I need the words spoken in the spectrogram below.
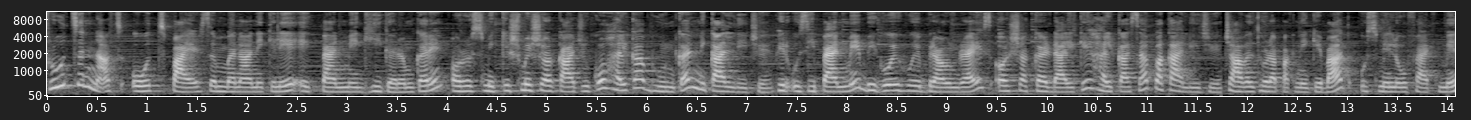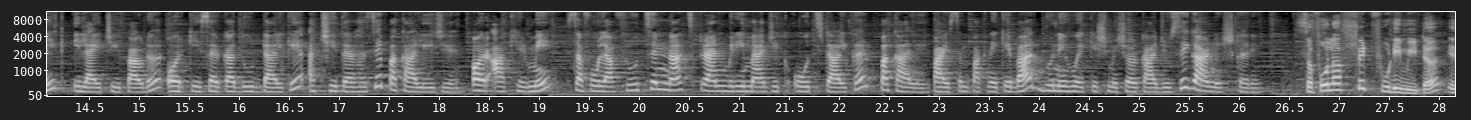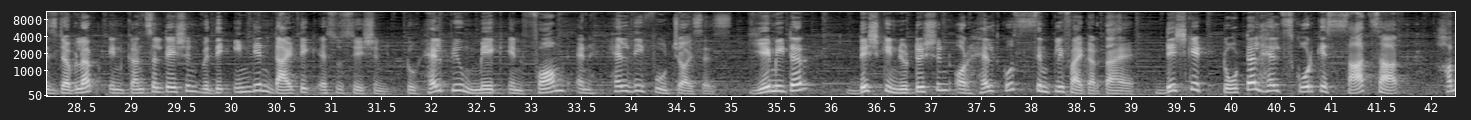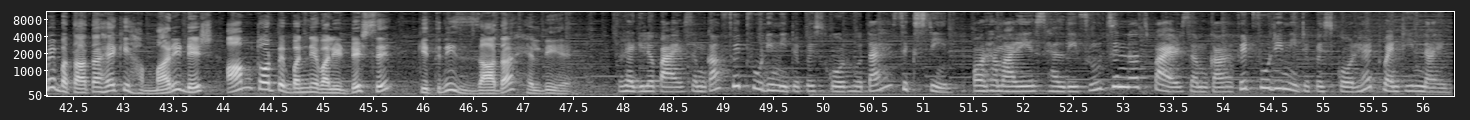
Fruits and nuts oats payasam बनाने के लिए एक पैन में घी गरम करें और उसमें किशमिश और काजू को हल्का भूनकर निकाल लीजिए। फिर उसी पैन में भिगोए हुए ब्राउन राइस और शक्कर डाल के हल्का सा पका लीजिए। चावल थोड़ा पकने के बाद उसमें लो फैट मिल्क इलायची पाउडर और केसर का दूध डाल के अच्छी तरह से पका लीजिए। और आखिर में Saffola fruits and nuts cranberry magic oats डालकर पका लें। पायसम पकने के बाद भुने हुए किशमिश और काजू से गार्निश करें। Safola Fit Foodie Meter is developed in consultation with the Indian Dietetic Association to help you make informed and healthy food choices. ये मीटर डिश की न्यूट्रिशन और हेल्थ को सिंप्लीफाई करता है। डिश के टोटल हेल्थ स्कोर के साथ साथ हमें बताता है कि हमारी डिश आमतौर पे बनने वाली डिश से कितनी ज़्यादा हेल्दी है। रेगुलर पायसम का फिट फूडी मीटर पे स्कोर होता है 16 और हमारे इस healthy fruits and nuts payasam का फिट फूडी मीटर पे स्कोर है 29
